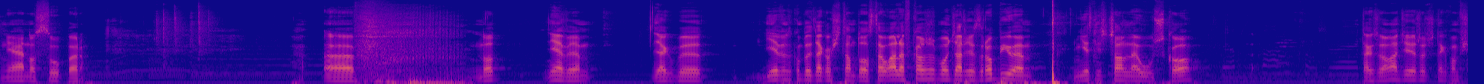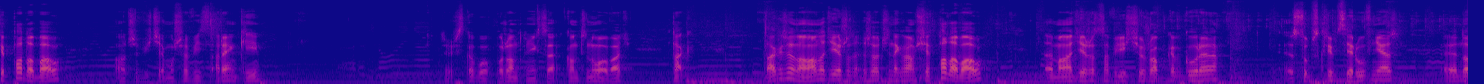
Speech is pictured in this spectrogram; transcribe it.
Nie no, super. No, nie wiem. Jakby. Nie wiem kompletnie jak on się tam dostał, ale w każdym bądź razie zrobiłem niezniszczalne łóżko. Także mam nadzieję, że odcinek wam się podobał. Oczywiście muszę wyjść z arenki. Żeby wszystko było w porządku, nie chcę kontynuować. Tak. Także no, mam nadzieję, że, że odcinek wam się podobał. E, Mam nadzieję, że zostawiliście już łapkę w górę. e, Subskrypcję również. E, No,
